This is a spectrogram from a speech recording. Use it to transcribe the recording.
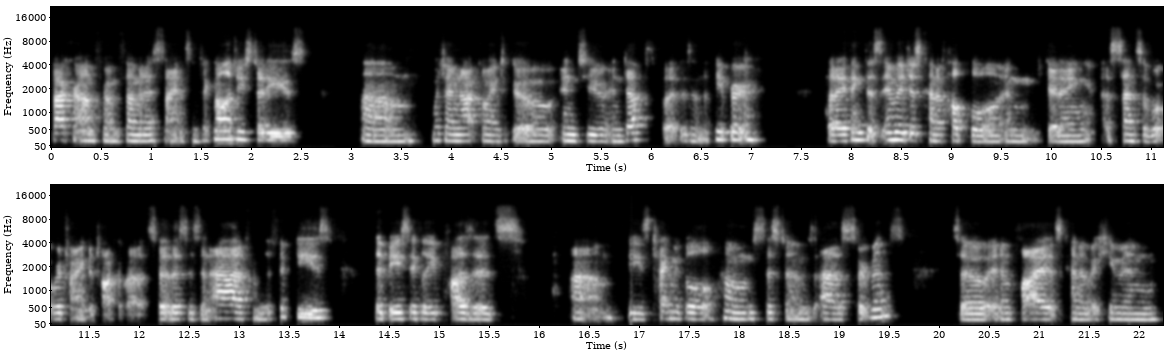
background from feminist science and technology studies, um, which I'm not going to go into in depth, but is in the paper. But I think this image is kind of helpful in getting a sense of what we're trying to talk about. So this is an ad from the 50s that basically posits um, these technical home systems as servants. So it implies kind of a human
